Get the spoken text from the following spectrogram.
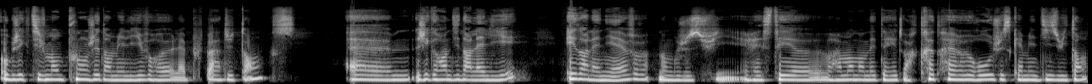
objectivement plongée dans mes livres euh, la plupart du temps. Euh, j'ai grandi dans l'Allier et dans la Nièvre, donc je suis restée euh, vraiment dans des territoires très très ruraux jusqu'à mes 18 ans.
